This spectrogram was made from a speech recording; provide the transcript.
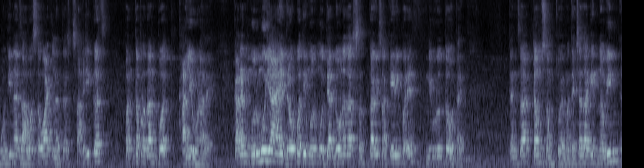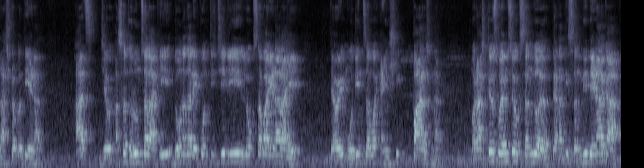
मोदींना जावंसं वाटलं तर साहजिकच पंतप्रधान पद खाली होणार आहे. कारण मुर्मू ज्या आहेत द्रौपदी मुर्मू त्या दोन हजार सत्तावीस अखेरीपर्यंत निवृत्त होत आहेत. त्यांचा टर्म संपतोय. मग त्याच्या जागी नवीन राष्ट्रपती येणार. आज जे असं धरून चला की दोन हजार एकोणतीसची जी लोकसभा येणार आहे त्यावेळी मोदींचं वय ऐंशी पार असणार. मग राष्ट्रीय स्वयंसेवक संघ त्यांना ती संधी देणार का?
